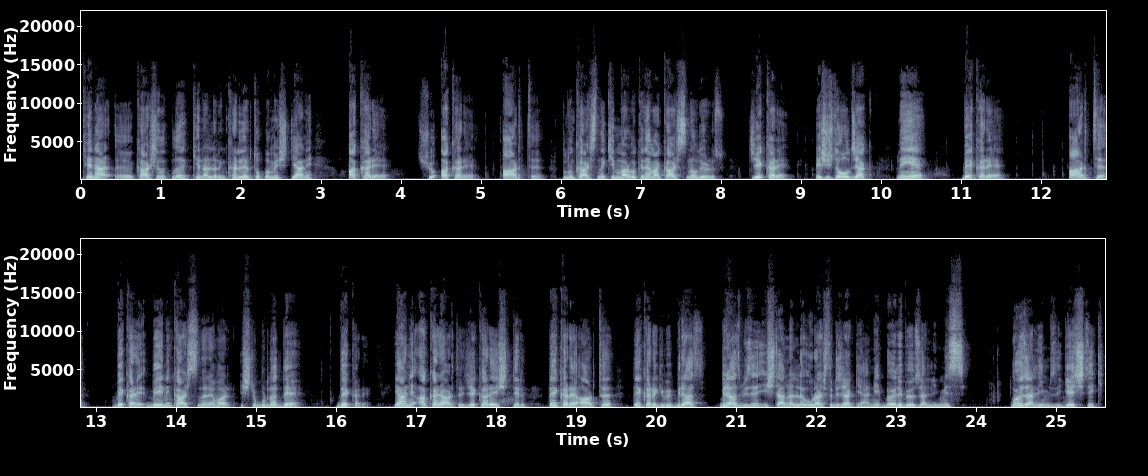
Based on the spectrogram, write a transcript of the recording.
kenar e, karşılıklı kenarların kareleri toplamı eşit. Yani A kare şu A kare artı bunun karşısında kim var bakın hemen karşısına alıyoruz. C kare eşit olacak neye? B kare artı B kare B'nin karşısında ne var? İşte burada D. D kare. Yani A kare artı C kare eşittir. B kare artı D kare gibi biraz biraz bizi işlemlerle uğraştıracak yani. Böyle bir özelliğimiz. Bu özelliğimizi geçtik.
